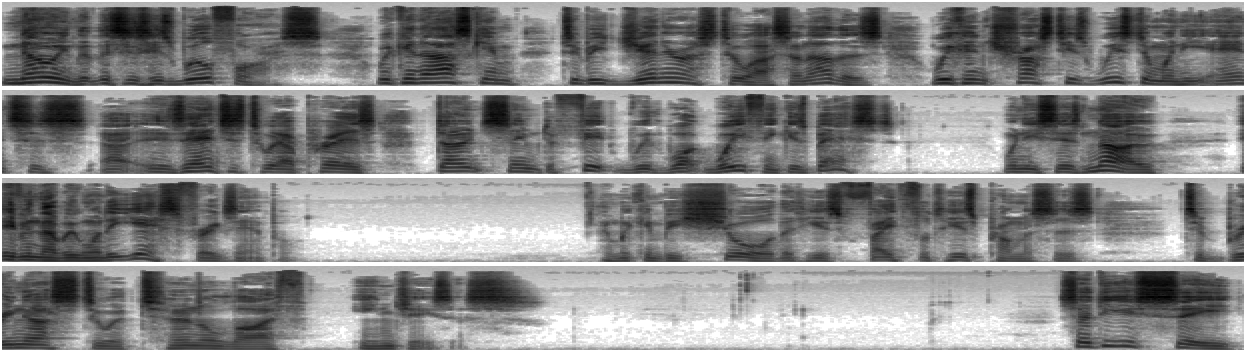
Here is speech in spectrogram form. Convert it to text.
knowing that this is His will for us. We can ask Him to be generous to us and others. We can trust His wisdom when He answers, uh, His answers to our prayers don't seem to fit with what we think is best. When He says no, even though we want a yes, for example. And we can be sure that He is faithful to His promises to bring us to eternal life in Jesus. So, do you see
